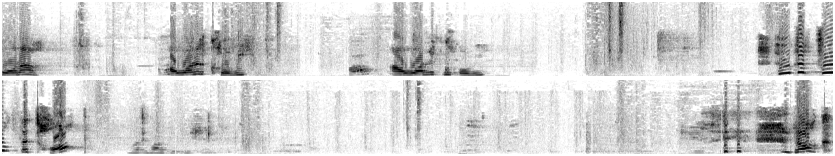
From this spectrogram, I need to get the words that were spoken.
Shona, I want a curry. I want a curry. Who just broke the top? look!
